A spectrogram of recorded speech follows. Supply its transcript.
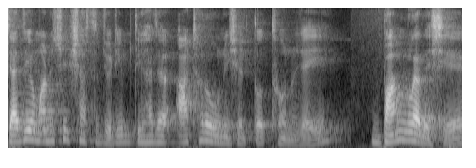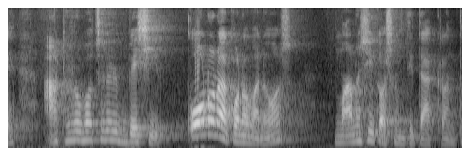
জাতীয় মানসিক স্বাস্থ্য জরিপ দুই হাজার আঠারো উনিশের তথ্য অনুযায়ী, বাংলাদেশে আঠারো বছরের বেশি কোনো না কোনো মানুষ মানসিক অশান্তিতে আক্রান্ত।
